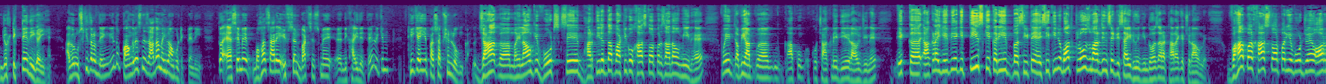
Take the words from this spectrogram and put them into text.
जो टिकटें दी गई हैं अगर उसकी तरफ़ देंगे तो कांग्रेस ने ज़्यादा महिलाओं को टिकटें दी तो ऐसे में बहुत सारे इफ्स एंड बट्स इसमें दिखाई देते हैं, लेकिन ठीक है, ये परसेप्शन लोगों का। जहाँ महिलाओं के वोट से भारतीय जनता पार्टी को खास तौर पर ज़्यादा उम्मीद है, वहीं अभी आप आपको कुछ आंकड़े दिए राहुल जी ने। एक आंकड़ा यह भी है कि 30 के करीब सीटें ऐसी थी जो बहुत क्लोज मार्जिन से डिसाइड हुई थी 2018 के चुनाव में। वहाँ पर खास तौर पर यह वोट जो है और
